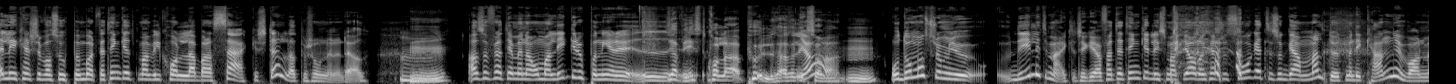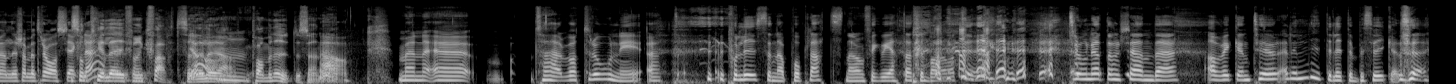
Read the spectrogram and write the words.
eller kanske det var så uppenbart, för jag tänker att man vill kolla, bara säkerställa att personen är död. Mm. Alltså för att jag menar om man ligger upp och ner i... Ja visst, kolla puls. Alltså liksom, Ja. mm. Och då måste de ju, det är lite märkligt tycker jag, för att jag tänker liksom att ja de kanske såg att det såg gammalt ut men det kan ju vara en människa med trasiga Som kläder. trillade i för en kvart sedan, Ja. eller ja, ett par minuter sedan. Ja. Men eh, så här, vad tror ni att poliserna på plats när de fick veta att det bara var tyg, tror ni att de kände av vilken tur eller lite lite besvikelse?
